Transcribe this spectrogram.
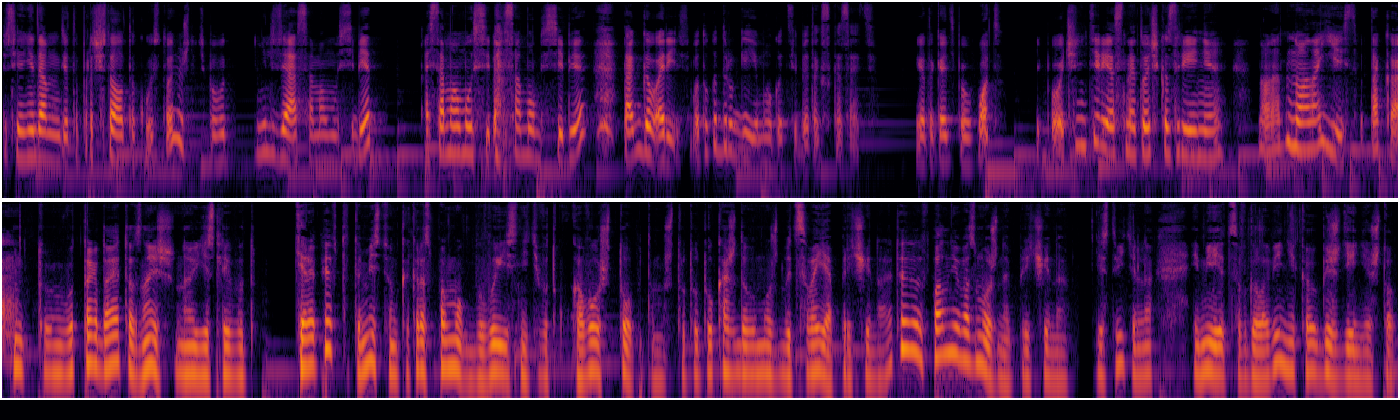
То есть я недавно где-то прочитала такую историю, что типа вот нельзя самому себе, а самому себе, самому себе так говорить. Вот только другие могут тебе так сказать. Я такая, типа, вот, очень интересная точка зрения, но она, но она есть, вот такая. Ну, вот тогда это, знаешь, ну, если вот терапевт в этом месте, он как раз помог бы выяснить, вот у кого что, потому что тут у каждого может быть своя причина. Это вполне возможная причина. Действительно, имеется в голове некое убеждение, что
